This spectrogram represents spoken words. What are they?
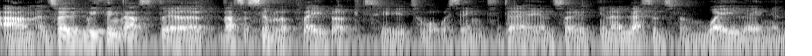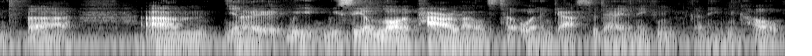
Um, and so we think that's the that's a similar playbook to to what we're seeing today. And so you know, lessons from whaling and fur. Um, you know, we, we see a lot of parallels to oil and gas today, and even and even coal.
